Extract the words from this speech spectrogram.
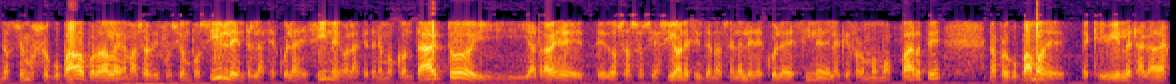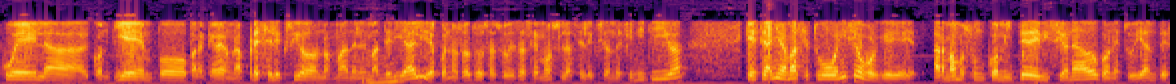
nos hemos ocupado por darle la mayor difusión posible entre las escuelas de cine con las que tenemos contacto y, a través de, de dos asociaciones internacionales de escuelas de cine de las que formamos parte, nos preocupamos de, de escribirles a cada escuela con tiempo para que hagan una preselección, nos manden el material y después nosotros a su vez hacemos la selección definitiva que este año además estuvo buenísimo porque armamos un comité de visionado con estudiantes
